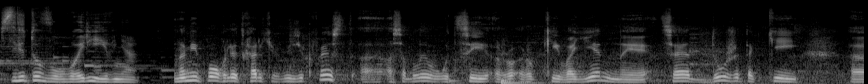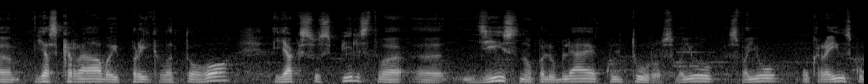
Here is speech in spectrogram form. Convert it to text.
світового рівня. На мій погляд, Харків Мюзик Фест, особливо у ці роки воєнні, це дуже такий е, яскравий приклад того, як суспільство е, дійсно полюбляє культуру, свою, свою українську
